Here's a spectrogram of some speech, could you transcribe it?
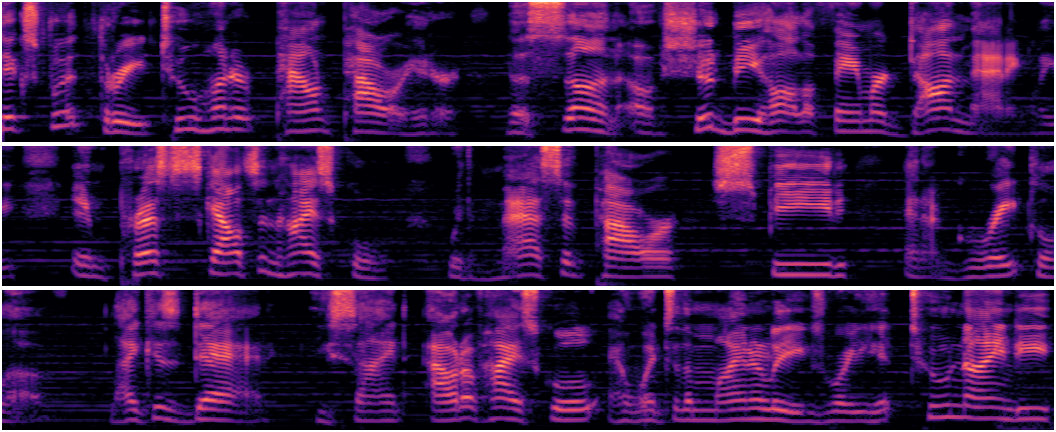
6'3, 200 pound power hitter, the son of should be Hall of Famer Don Mattingly, impressed scouts in high school with massive power, speed, and a great glove. Like his dad, he signed out of high school and went to the minor leagues where he hit 290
